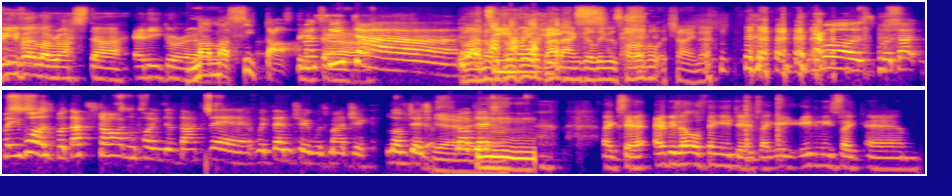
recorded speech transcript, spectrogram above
Viva la Raza, Eddie Guerrero. Mamacita. Masita. Oh, no, don't Latino bring up that angle. He was horrible to Chyna. He was, but that, but he was, but that starting point of that there with them two was magic. Loved it. Yeah. Loved it. Mm. like I say every little thing he did, like even these like um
